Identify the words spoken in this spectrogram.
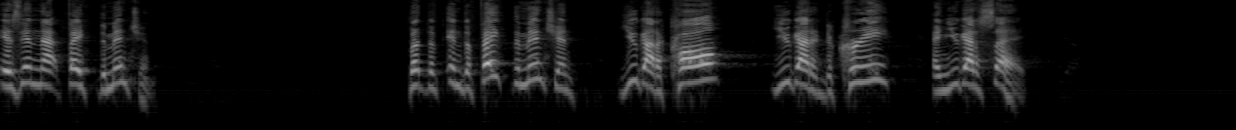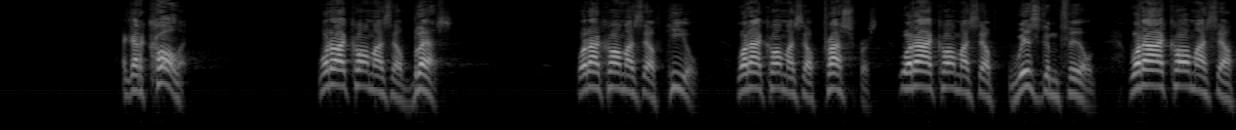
is in that faith dimension. But the, in the faith dimension, you got to call, you got to decree, and you got to say, I got to call it. What do I call myself? Blessed. What do I call myself? Healed. What do I call myself? Prosperous. What do I call myself? Wisdom filled. What do I call myself?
